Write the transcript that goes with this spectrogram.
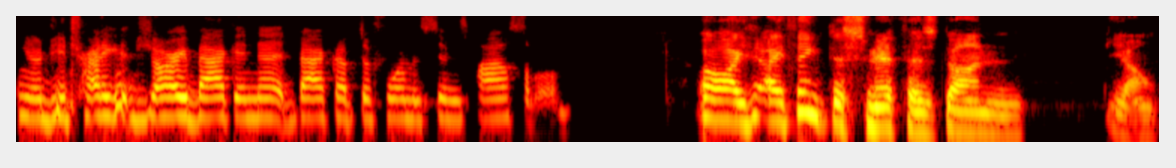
you know, do you try to get Jarry back in net, back up to form as soon as possible? Oh, I I think DeSmith has done, you know,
